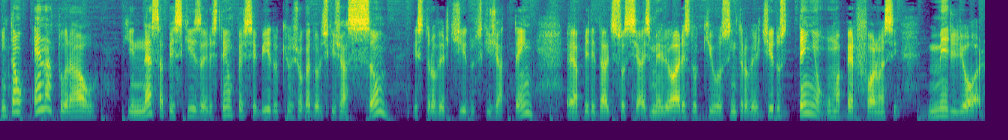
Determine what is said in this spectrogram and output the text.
Então é natural que nessa pesquisa eles tenham percebido que os jogadores que já são extrovertidos que já têm é, habilidades sociais melhores do que os introvertidos tenham uma performance melhor.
